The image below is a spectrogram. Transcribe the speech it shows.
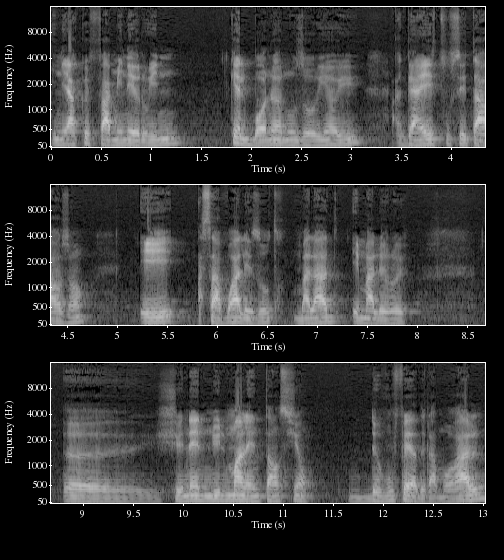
il n'y a que famine et ruine, quel bonheur nous aurions eu à gagner tout cet argent et à savoir les autres malades et malheureux. Euh, je n'ai nullement l'intention de vous faire de la morale,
